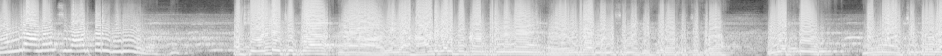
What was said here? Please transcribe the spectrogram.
ಬಂದ್ರೆ ಅನೌನ್ಸ್ ಮಾಡ್ತಾರೆ ಬಿಡಿ. ಅಷ್ಟು ಒಳ್ಳೆ ಚಿತ್ರ. ಈಗ ಹಾಡುಗಳ ಮುಖಾಂತರನೇ ಎಲ್ಲರ ಮನಸ್ಸನ್ನ ಗೆದ್ದಿರುವಂತ ಚಿತ್ರ. ಇವತ್ತು ನಮ್ಮ ಚಿತ್ರದ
